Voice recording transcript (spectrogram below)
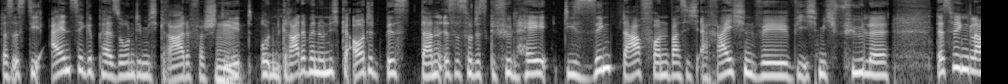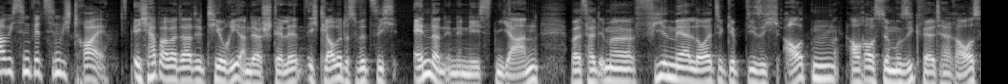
das ist die einzige Person, die mich gerade versteht. Und gerade wenn du nicht geoutet bist, dann ist es so das Gefühl, hey, die singt davon, was ich erreichen will, wie ich mich fühle. Deswegen glaube ich, sind wir ziemlich treu. Ich habe aber da die Theorie an der Stelle. Ich glaube, das wird sich ändern in den nächsten Jahren, weil es halt immer viel mehr Leute gibt, die sich outen, auch aus der Musikwelt heraus.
